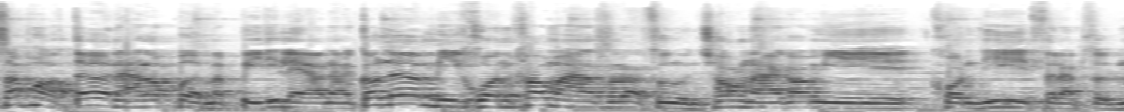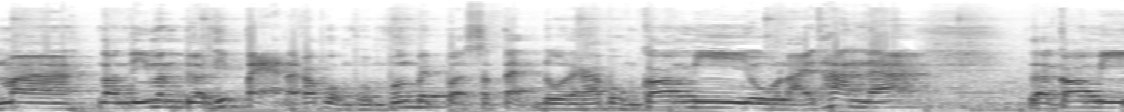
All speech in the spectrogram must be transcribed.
ซัพพอร์เตอร์นะเราเปิดมาปีที่แล้วนะก็เริ่มมีคนเข้ามาสนับสนุนช่องนะ ก็มีคนที่สนับสนุนมา ตอนนี้มันเดือนที่แปดนะครับผมผมเพิ่งไปเปิดสแตทดูนะครับผมก็มีอยู่หลายท่านนะ แล้วก็มี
